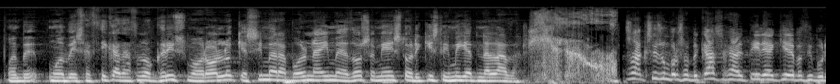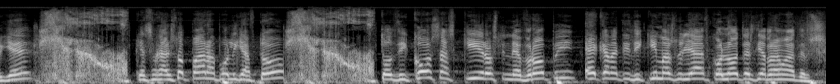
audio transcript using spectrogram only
που εμπε- μου εμπιστευτήκατε αυτόν τον κρίσιμο ρόλο και σήμερα μπορεί να είμαι εδώ σε μια ιστορική στιγμή για την Ελλάδα. Σας αξίζουν προσωπικά συγχαρητήρια κύριε Πρωθυπουργέ και σας ευχαριστώ πάρα πολύ γι' αυτό. Το δικό σας κύρος στην Ευρώπη έκανε τη δική μας δουλειά ευκολότερη διαπραγμάτευσης.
